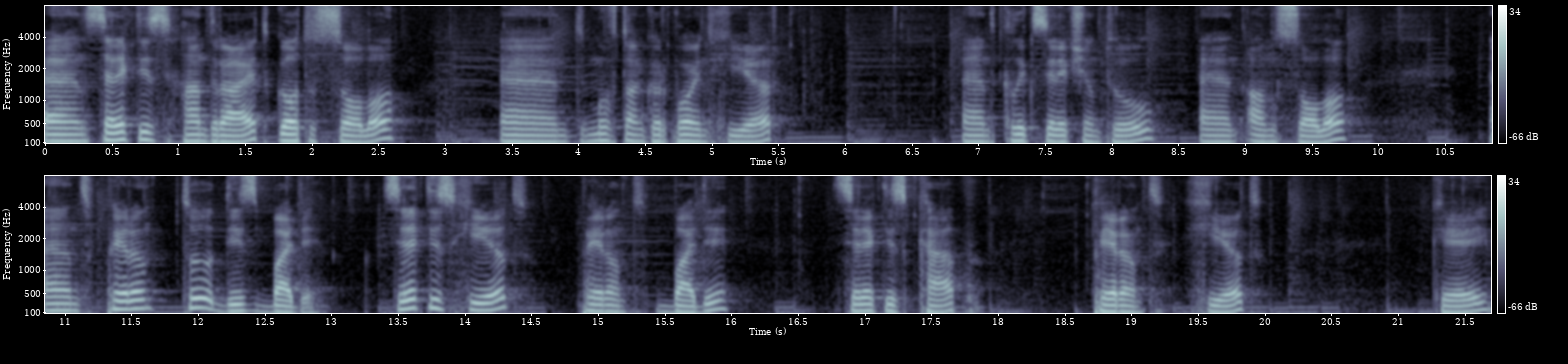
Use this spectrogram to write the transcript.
And select this hand right go to solo and move the anchor point here. And click selection tool and unsolo. And parent to this body. Select this head, parent body. Select this cap, parent head. Okay.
